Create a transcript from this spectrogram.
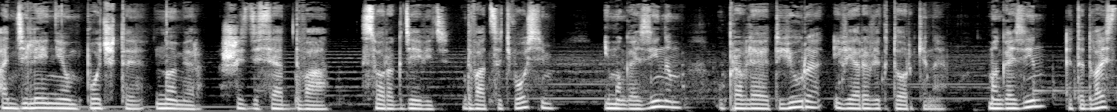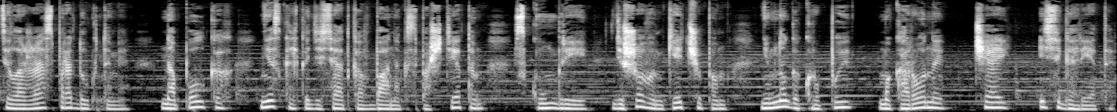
Отделением почты номер 62 49 28 и магазином управляют Юра и Вера Викторкины – Магазин – это два стеллажа с продуктами. На полках несколько десятков банок с паштетом, скумбрией, дешевым кетчупом, немного крупы, макароны, чай и сигареты.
